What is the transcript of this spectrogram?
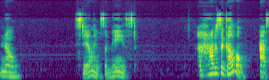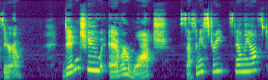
No, Stanley was amazed. Uh, how does it go? asked Zero. Didn't you ever watch Sesame Street? Stanley asked.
